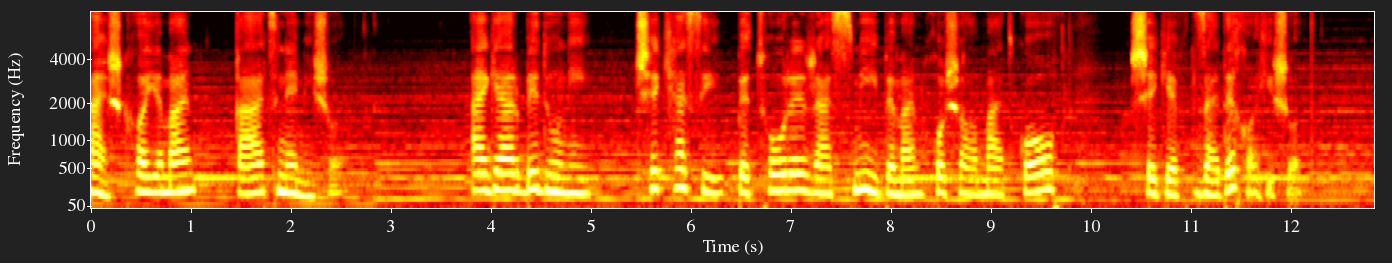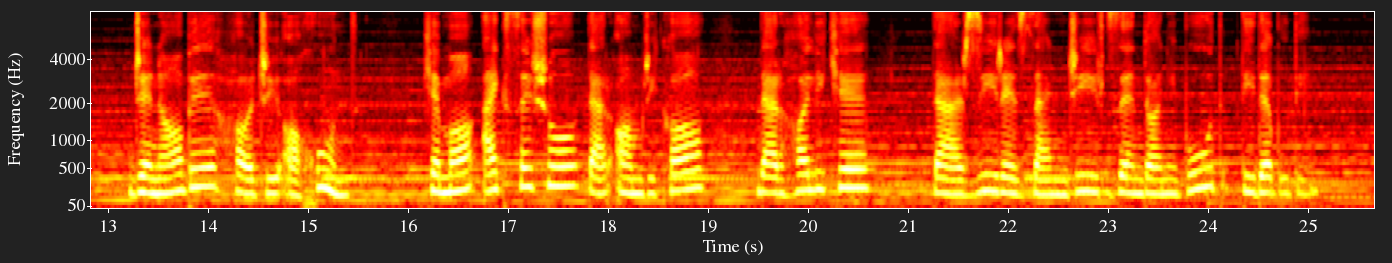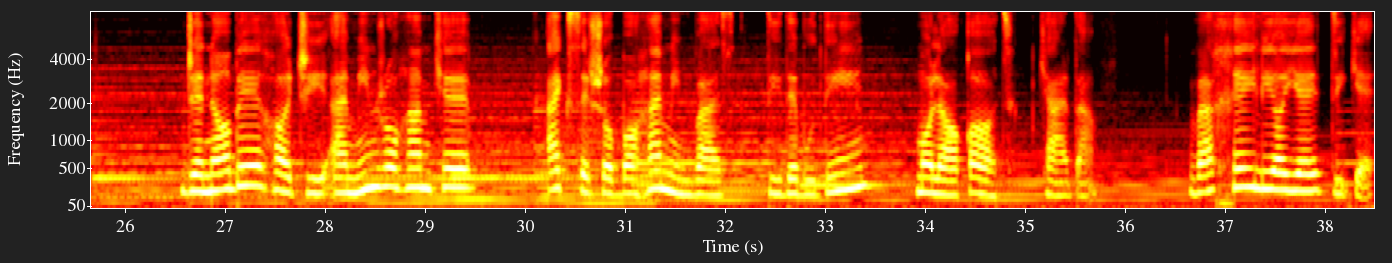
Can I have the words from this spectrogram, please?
اشکهای من قطع نمی شد. اگر بدونی چه کسی به طور رسمی به من خوش آمد گفت شگفت زده خواهی شد جناب حاجی آخوند که ما عکسشو در آمریکا در حالی که در زیر زنجیر زندانی بود دیده بودیم. جناب حاجی امین رو هم که عکسشو با همین وضع دیده بودیم ملاقات کردم. و خیلیای دیگه.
